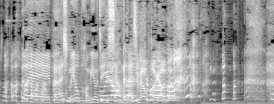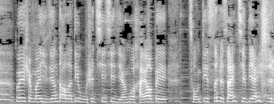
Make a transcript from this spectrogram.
对，本来是没有朋友这一项，本来是没有朋友的。为什么已经到了第五十七期节目，还要被从第四十三期辨识？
